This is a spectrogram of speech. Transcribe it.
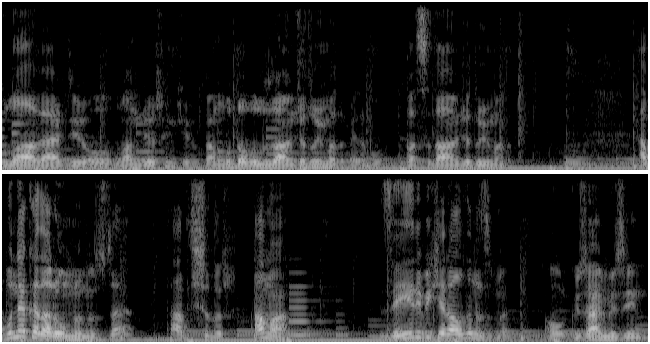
Kulağa verdiği o ulan diyorsun ki ben bu davulu daha önce duymadım ya da bu bası daha önce duymadım. Ha bu ne kadar umrunuzda tartışılır. Ama zehiri bir kere aldınız mı? O güzel müziğin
